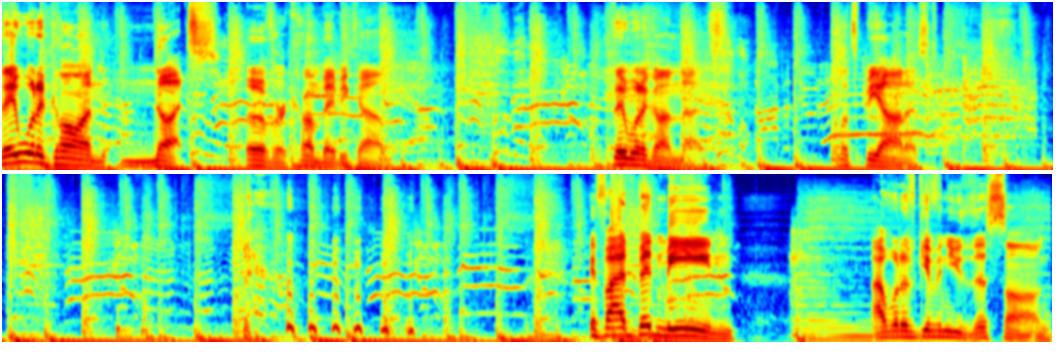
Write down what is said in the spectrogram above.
They would have gone nuts over Come Baby Come. They would have gone nuts. Let's be honest. if I'd been mean, I would have given you this song.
